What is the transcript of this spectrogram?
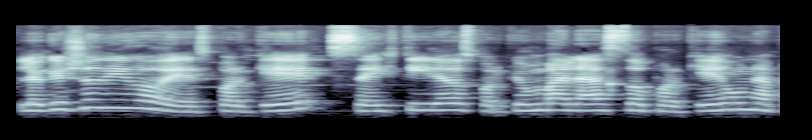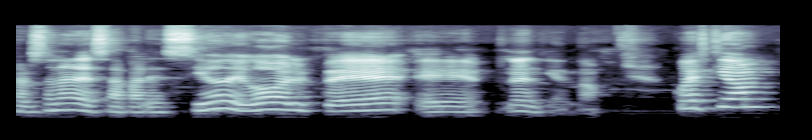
Lo que yo digo es, ¿por qué seis tiros? ¿Por qué un balazo? ¿Por qué una persona desapareció de golpe? Eh, no entiendo. Cuestión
